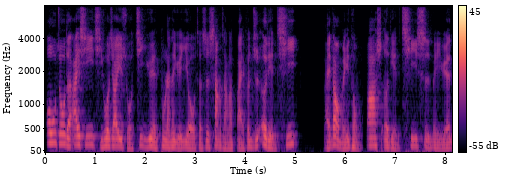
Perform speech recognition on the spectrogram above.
欧洲的 ICE 期货交易所近月布兰特原油则是上涨了百分之二点七，来到每桶八十二点七四美元。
